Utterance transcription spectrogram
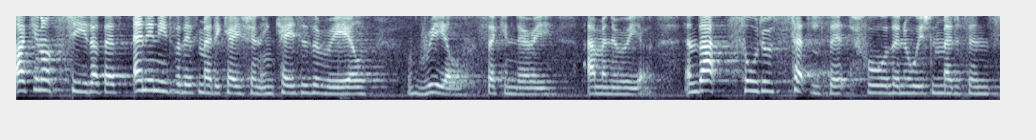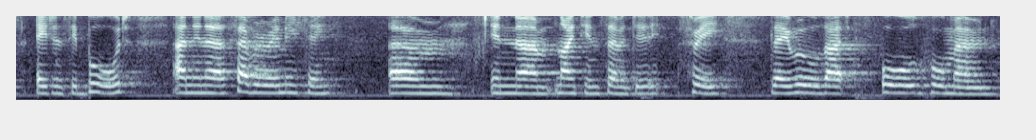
I cannot see that there's any need for this medication in cases of real, real secondary amenorrhea. And that sort of settles it for the Norwegian Medicines Agency Board. And in a February meeting um, in um, 1973, they ruled that all hormone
